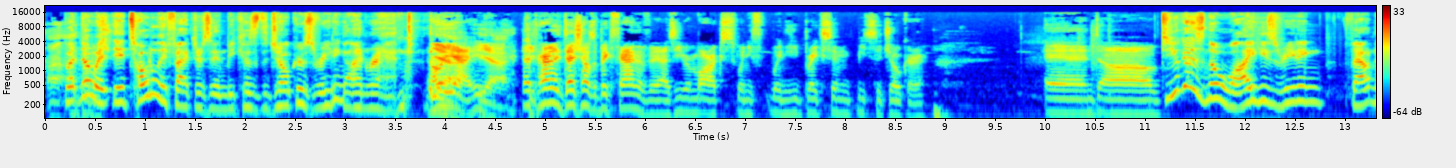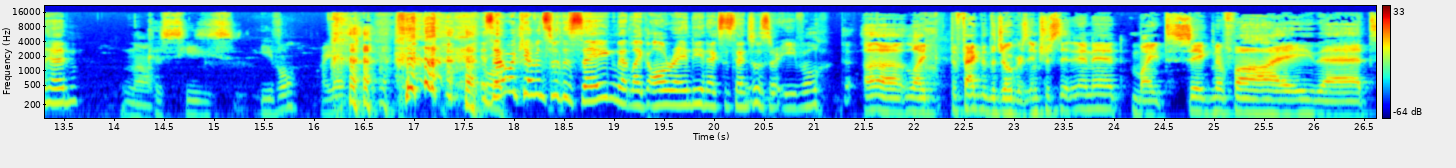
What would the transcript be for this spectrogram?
I- I But no, it, it totally factors in because the Joker's reading Ayn Rand. Oh Yeah, yeah, he- yeah. And apparently Deadshot's a big fan of it, as he remarks when he when he breaks in meets the Joker. And uh Do you guys know why he's reading Fountainhead? no. because he's evil. I guess. Is that what Kevin Smith is saying? That like all Randian existentialists are evil? Uh, like the fact that the Joker's interested in it might signify that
